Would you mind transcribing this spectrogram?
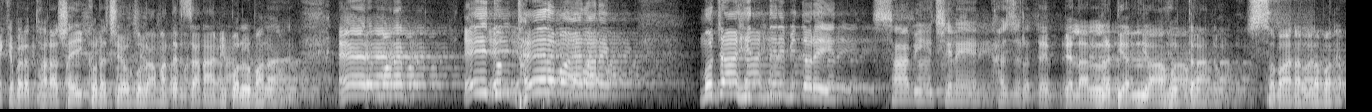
একেবারে ধরাশায়ী করেছে, ওগুলো আমাদের জানা, আমি বলব না। এরপরে এই যুদ্ধের ময়দানে মুজাহিদদের ভিতরে সাবি ছিলেন হযরতে বেলাল তাআলা সুবহানাল্লাহ বলেন,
